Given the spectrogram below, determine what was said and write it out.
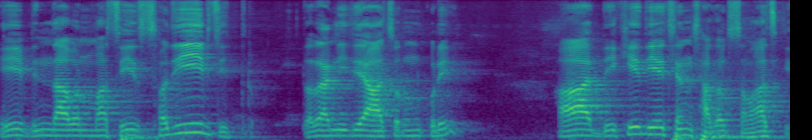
এই বৃন্দাবন মাসের সজীব চিত্র। তারা নিজে আচরণ করে আর দেখিয়ে দিয়েছেন সাধক সমাজকে।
